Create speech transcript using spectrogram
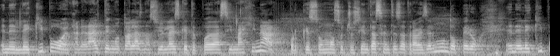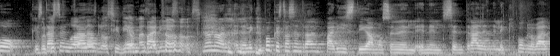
en el equipo en general tengo todas las nacionalidades que te puedas imaginar, porque somos 800 gentes a través del mundo, pero en el equipo que está centrado los idiomas en París, de todos. no, no, en, el equipo que está centrado en París, digamos, en el, en el central, en el equipo global,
